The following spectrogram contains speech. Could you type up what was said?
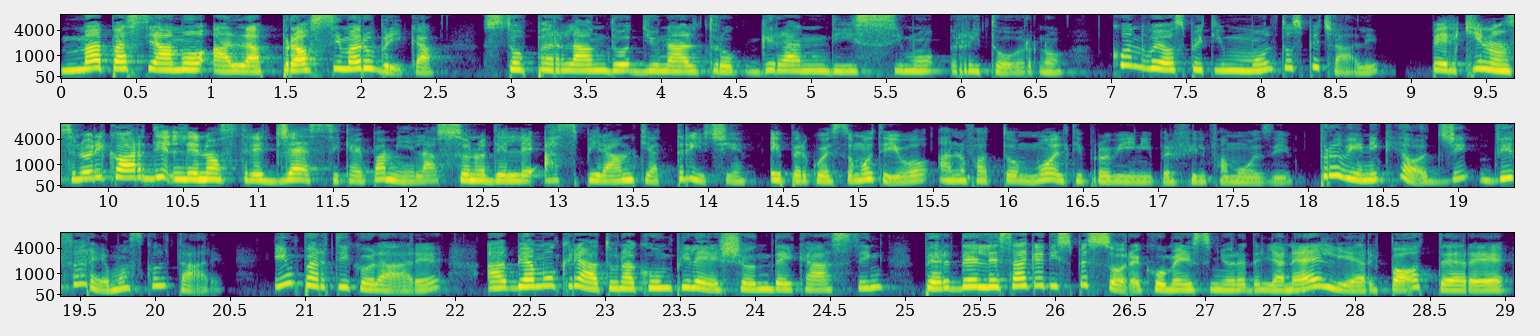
Ma passiamo alla prossima rubrica. Sto parlando di un altro grandissimo ritorno, con due ospiti molto speciali. Per chi non se lo ricordi, le nostre Jessica e Pamela sono delle aspiranti attrici. E per questo motivo hanno fatto molti provini per film famosi. Provini che oggi vi faremo ascoltare. In particolare abbiamo creato una compilation dei casting per delle saghe di spessore come Il Signore degli Anelli, Harry Potter e...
